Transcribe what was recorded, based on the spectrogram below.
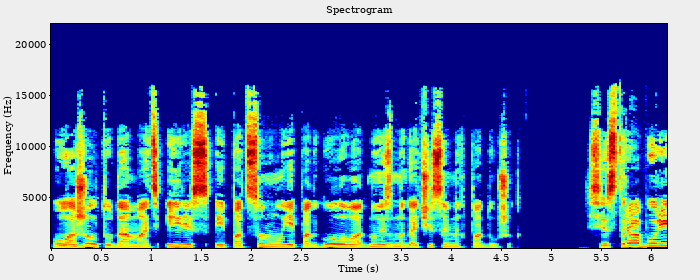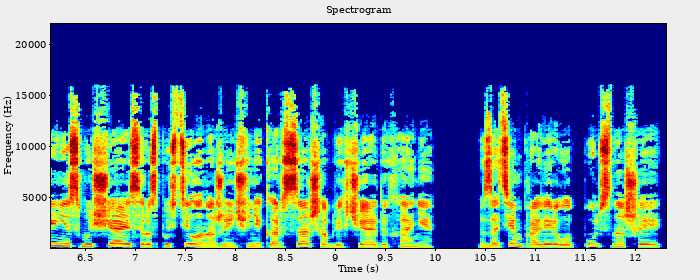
уложил туда мать Ирис и подсунул ей под голову одну из многочисленных подушек. Сестра Бури, не смущаясь, распустила на женщине корсаж, облегчая дыхание, затем проверила пульс на шее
